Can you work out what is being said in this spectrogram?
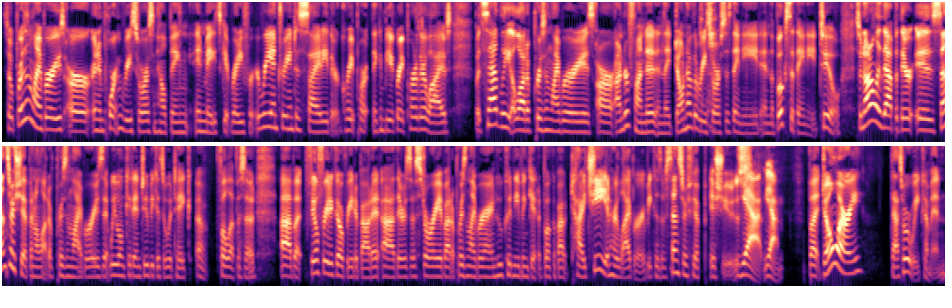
So, prison libraries are an important resource in helping inmates get ready for reentry into society. They're a great part. They can be a great part of their lives. But sadly, a lot of prison libraries are underfunded and they don't have the resources they need and the books that they need too. So, not only that, but there is censorship in a lot of prison libraries that we won't get into because it would take a full episode. Uh, but feel free to go read about it. Uh, there's a story about a prison librarian who couldn't even get a book about Tai Chi in her library because of censorship issues. yeah yeah But don't worry, that's where we come in.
